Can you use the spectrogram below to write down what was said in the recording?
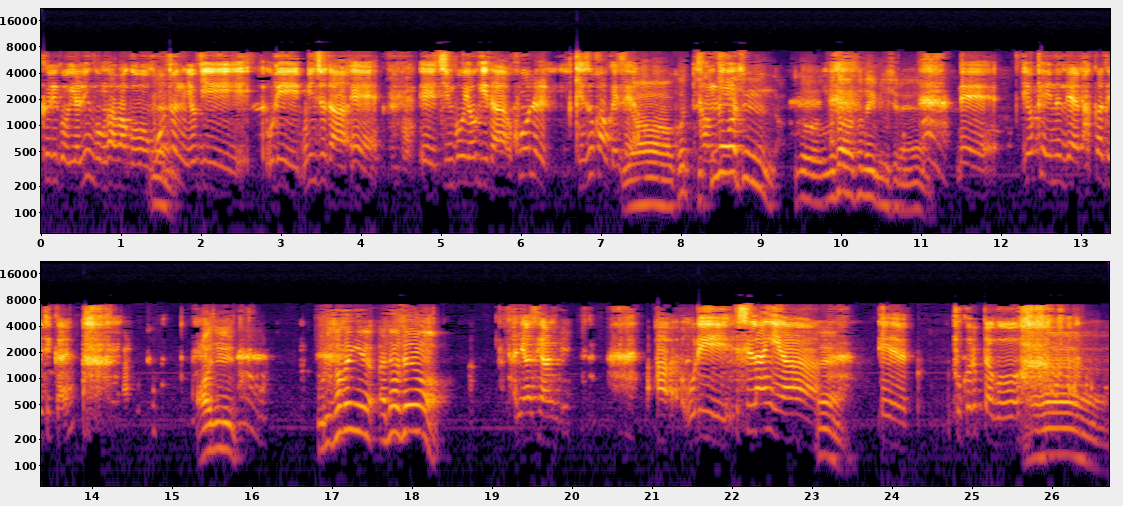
그리고 열린 공감하고, 네. 모든 여기, 우리 민주당, 예, 예, 진보 여기다 후원을 계속하고 계세요. 그거 되게 전기- 훌륭하신 그 의사 선생님이시네. 네, 옆에 있는데 바꿔드릴까요? 아니, 우리 선생님, 안녕하세요. 안녕하세요. 아, 우리 신랑이야, 네. 예, 부끄럽다고. 예.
